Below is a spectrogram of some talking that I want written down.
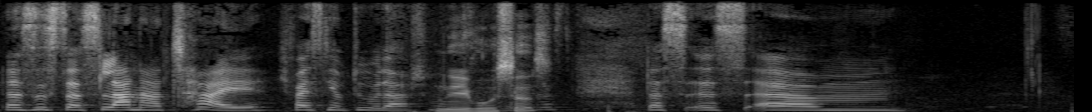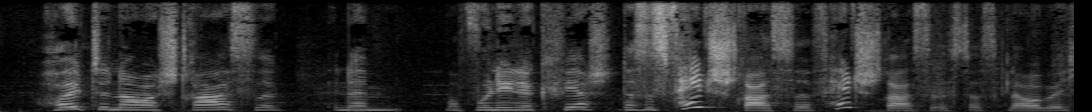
Das ist das Lana Thai. Ich weiß nicht, ob du da schon Nee, wo ist das? Das ist ähm, Holtenauer Straße in einem, obwohl nee, eine Quer, das ist Feldstraße. Feldstraße ist das, glaube ich.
